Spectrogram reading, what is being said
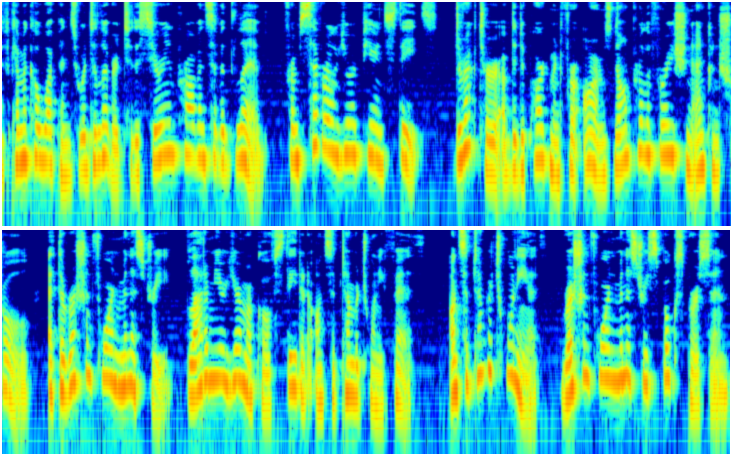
of chemical weapons were delivered to the Syrian province of Idlib from several European states. Director of the Department for Arms Non-Proliferation and Control at the Russian Foreign Ministry, Vladimir Yermakov stated on September 25th. On September 20th, Russian Foreign Ministry spokesperson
